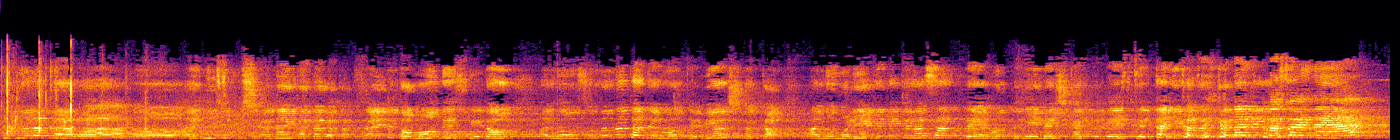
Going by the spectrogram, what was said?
この中はあの愛の地知らない方がたくさんいると思うんですけどあのその中でも手拍子とかあの盛り上げてくださって本当に嬉しかったです絶対に風邪ひかないでくださいね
